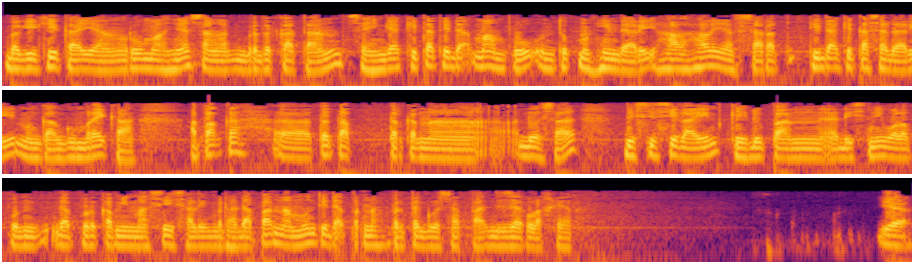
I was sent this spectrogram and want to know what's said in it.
bagi kita yang rumahnya sangat berdekatan sehingga kita tidak mampu untuk menghindari hal-hal yang secara tidak kita sadari mengganggu mereka. Apakah uh, tetap terkena dosa? Di sisi lain, kehidupan uh, di sini walaupun dapur kami masih saling berhadapan namun tidak pernah bertegur sapa. Jazakallah khair. Ya.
